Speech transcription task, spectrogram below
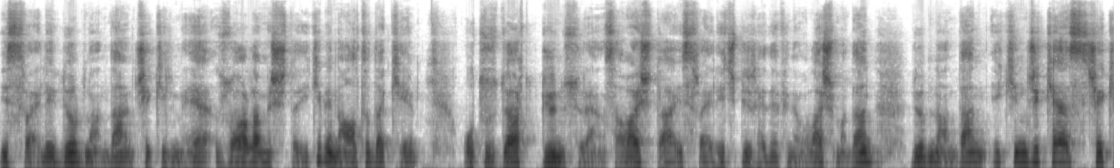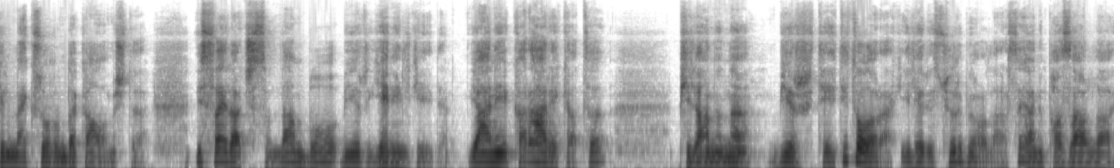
İsrail'i Lübnan'dan çekilmeye zorlamıştı. 2006'daki 34 gün süren savaşta İsrail hiçbir hedefine ulaşmadan Lübnan'dan ikinci kez çekilmek zorunda kalmıştı. İsrail açısından bu bir yenilgiydi. Yani kara harekatı planını bir tehdit olarak ileri sürmüyorlarsa yani pazarlığa,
